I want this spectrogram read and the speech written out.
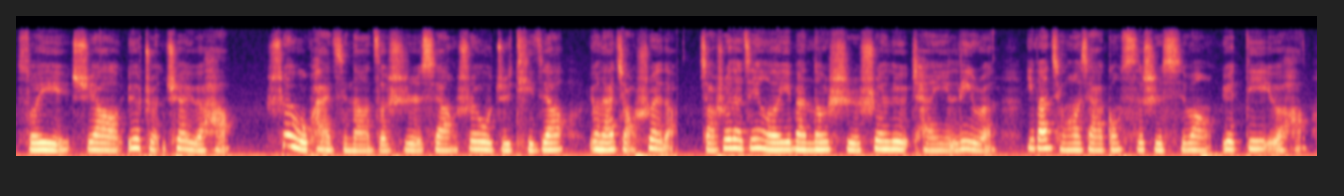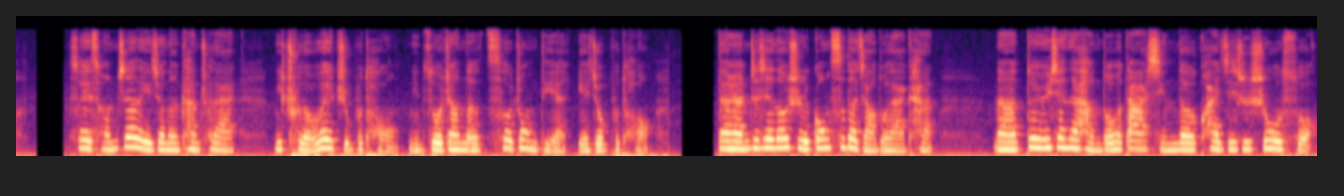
所以需要越准确越好。税务会计呢，则是向税务局提交用来缴税的，缴税的金额一般都是税率乘以利润。一般情况下，公司是希望越低越好。所以从这里就能看出来，你处的位置不同，你做账的侧重点也就不同。当然，这些都是公司的角度来看。那对于现在很多大型的会计师事务所，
